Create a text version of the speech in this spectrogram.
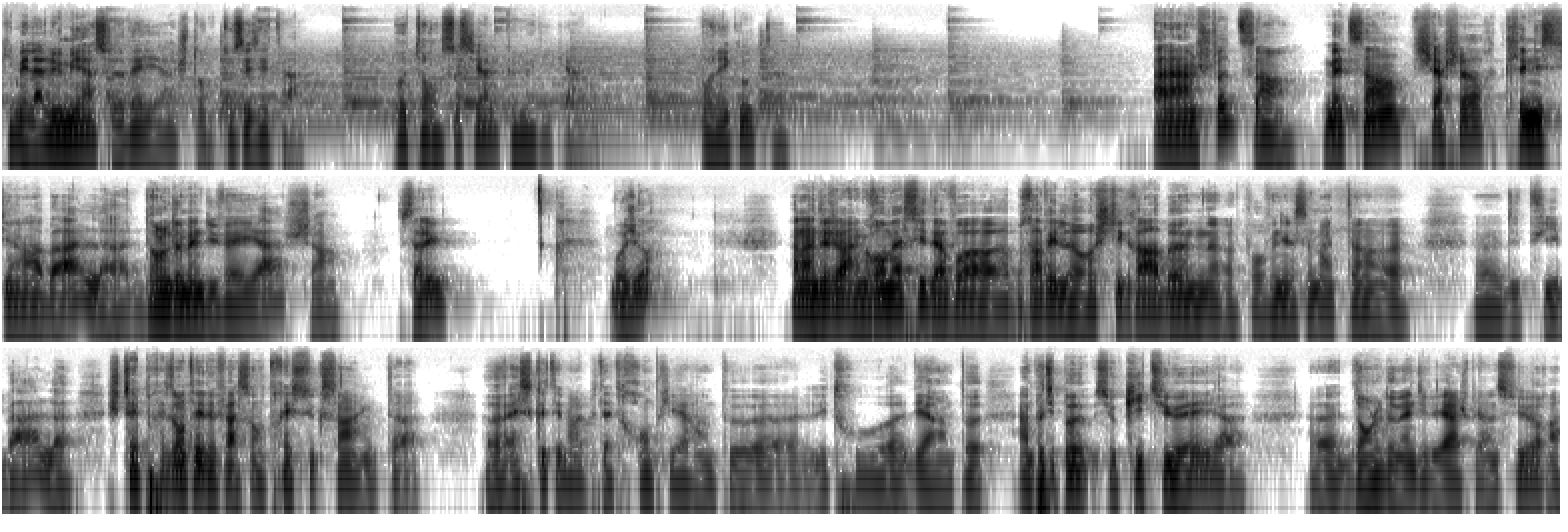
qui met la lumière sur le VIH dans tous ses états, autant social que médical. Bonne écoute. Alain Stutz, médecin, chercheur, clinicien à Bâle dans le domaine du VIH. Salut. Bonjour. Alain, déjà un grand merci d'avoir bravé le Röstigraben pour venir ce matin euh, depuis Bâle. Je t'ai présenté de façon très succincte. Euh, est-ce que tu aimerais peut-être remplir un peu les trous, dire un peu, un petit peu sur qui tu es dans le domaine du VIH, bien sûr.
